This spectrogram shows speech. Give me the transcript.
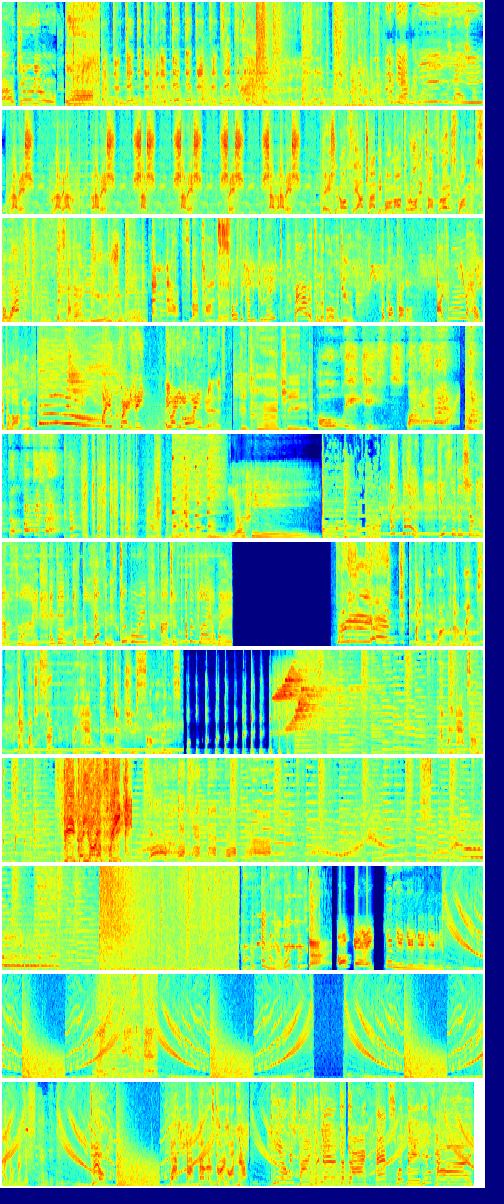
I'll kill you! Rubbish, rubbish, rubbish, shush, shubbish, swish, shub rubbish. They should all see our child be born. After all, it's our first one. So what? It's not unusual. And now it's about time. Oh, is it coming too late? Well, it's a little overdue, but no problem. I can help it along. Are you crazy? Are you out of your mind? Yes. It's hatching. Holy Jesus. What is that? What the fuck is that? Yoshi! I've got it! You simply show me how to fly, and then if the lesson is too boring, I'll just up and fly away. But it won't work without wings. That much is certain. We have to get you some wings. Could we have some? Pika, you're a freak! And now what? Die! Okay! I don't understand it. Tio! What the hell is going on here? Tio is trying to learn to fly. That's what made him fly.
